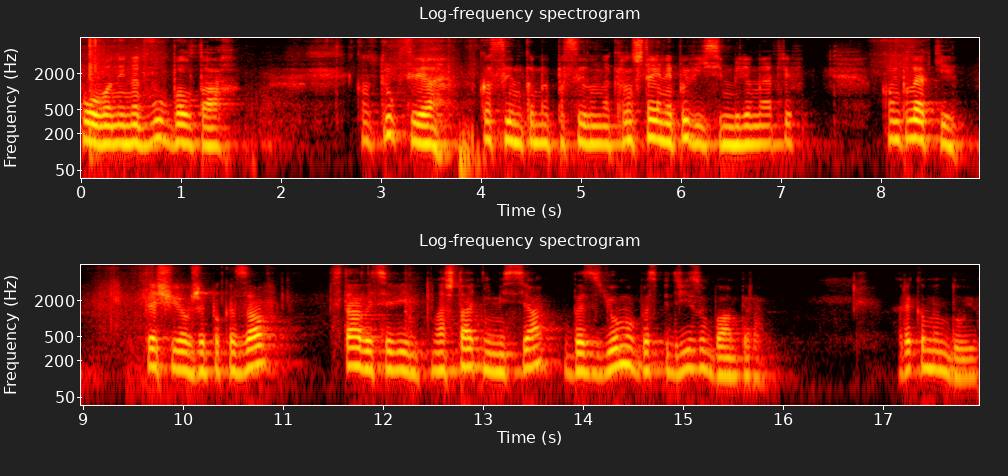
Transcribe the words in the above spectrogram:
кований на двох болтах. Конструкція косинками посилена, кронштейни по 8 мм. В комплекті те, що я вже показав, ставиться він на штатні місця без зйому, без підрізу бампера. Рекомендую.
